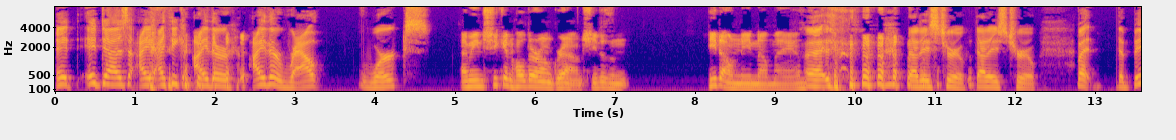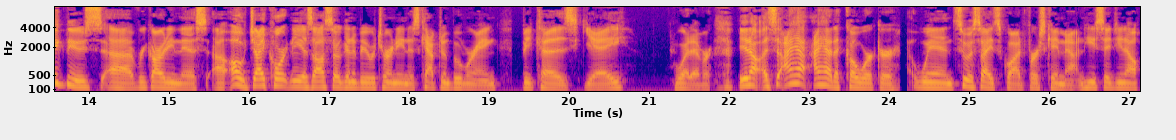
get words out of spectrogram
It it does. I I think either either route works. I mean, she can hold her own ground. She doesn't. He don't need no man. Uh, that is true. That is true. But the big news uh, regarding this, uh, oh, Jai Courtney is also going to be returning as Captain Boomerang because yay, whatever. You know, so I ha- I had a coworker when Suicide Squad first came out, and he said, you know,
